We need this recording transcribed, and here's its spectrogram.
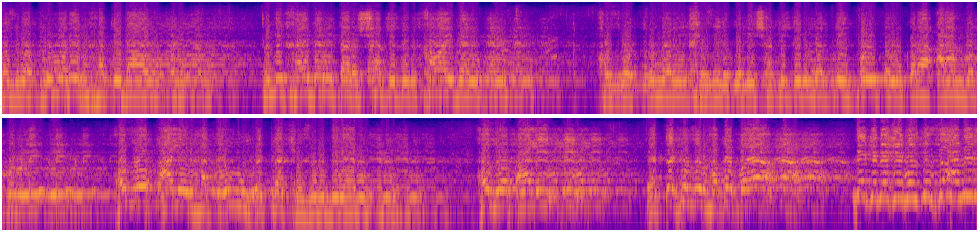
হজরত উমরের হাতে দাও। তিনি খাইবেন, তার সাথীদের খাওয়াইবেন। হজরত উমর এই খেজুরগুলি সাথীদের মধ্যে বন্টন করা আরম্ভ করলে হজরত আলীর হাতেও একটা খেজুর দিলেন। হজরত আলী একটা খেজুর হাতে পায়া দেখে দেখে বলতেছে আমির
